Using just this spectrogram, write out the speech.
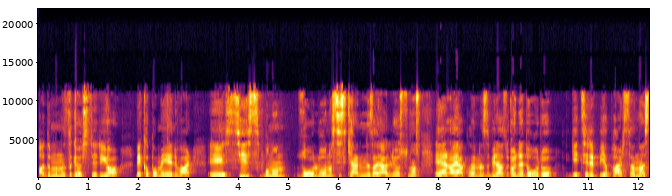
adımınızı gösteriyor ve kapama yeri var. Ee, siz bunun zorluğunu siz kendiniz ayarlıyorsunuz. Eğer ayaklarınızı biraz öne doğru getirip yaparsanız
